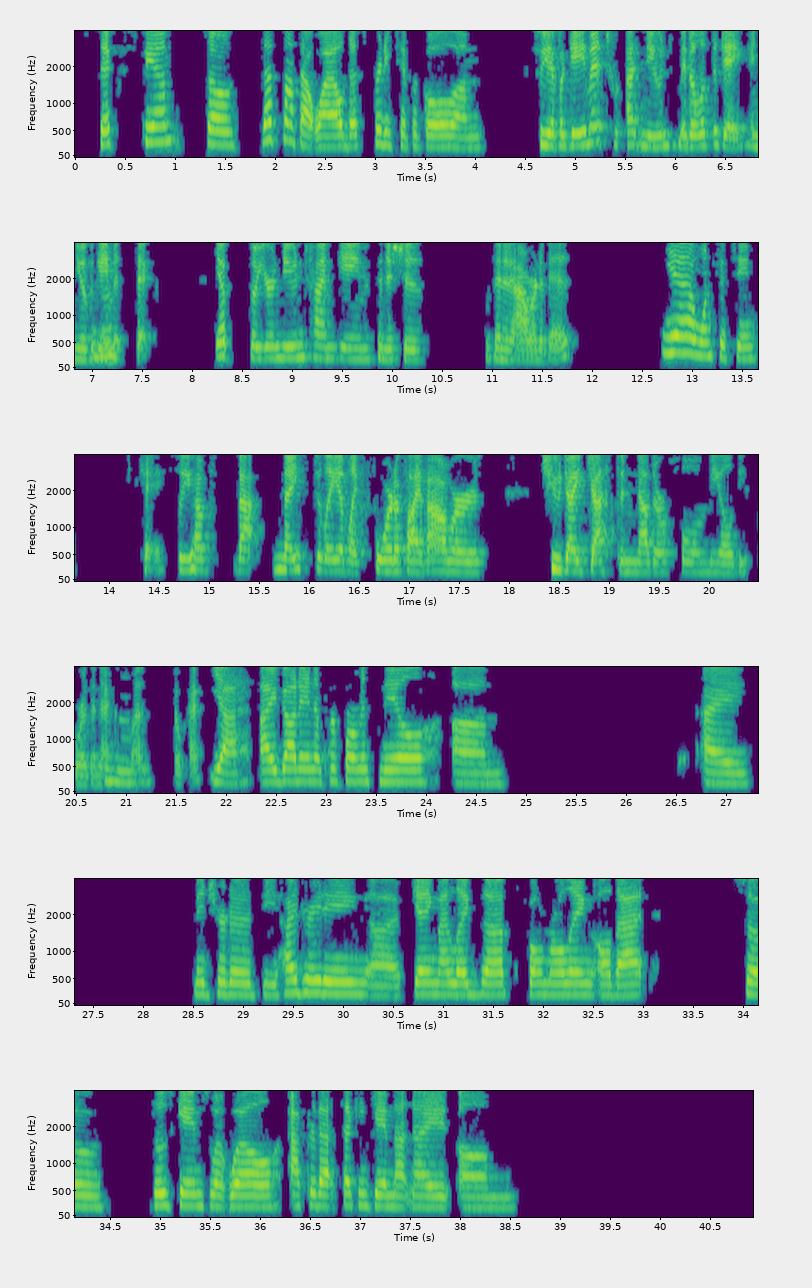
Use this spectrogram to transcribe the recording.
6 p.m. So that's not that wild. That's pretty typical. Um, so you have a game at, at noon, middle of the day, and you have a mm-hmm. game at 6. Yep. So your noontime game finishes within an hour and a bit? Yeah, 115. Okay, so you have that nice delay of like four to five hours to digest another whole meal before the next mm-hmm. one. Okay. Yeah, I got in a performance meal. Um, I made sure to be hydrating, uh, getting my legs up, foam rolling, all that. So those games went well. After that second game that night, um,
